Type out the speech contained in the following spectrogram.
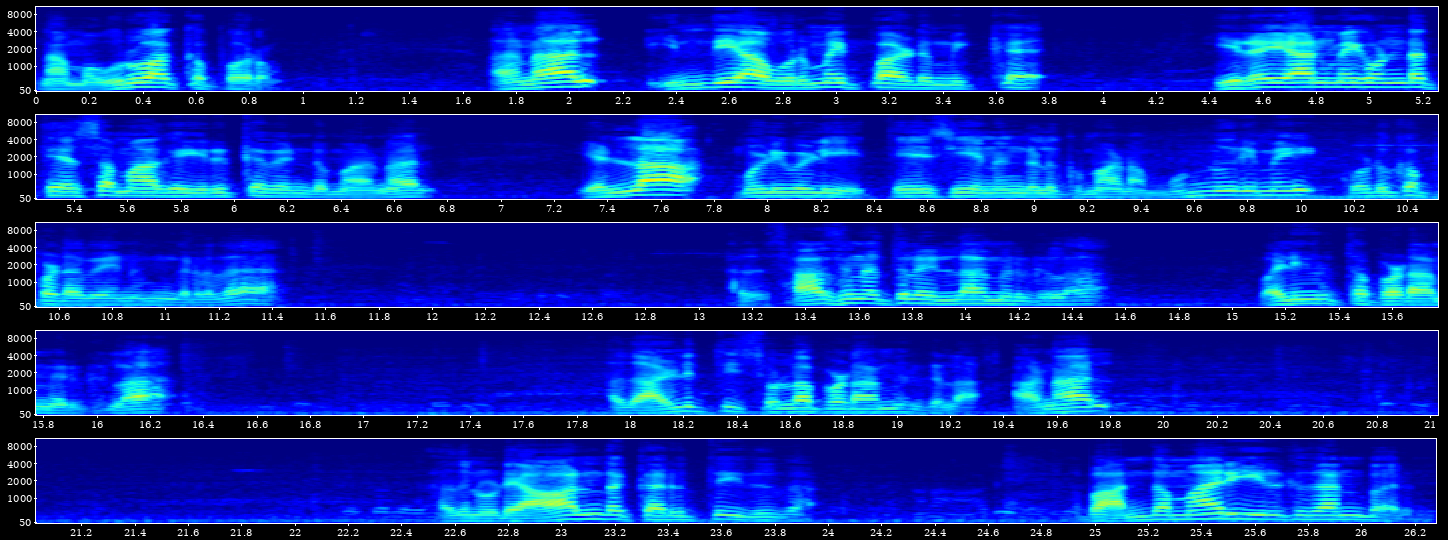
நாம் உருவாக்க போகிறோம் ஆனால் இந்தியா ஒருமைப்பாடு மிக்க இறையாண்மை கொண்ட தேசமாக இருக்க வேண்டுமானால் எல்லா மொழிவழி தேசிய இனங்களுக்குமான முன்னுரிமை கொடுக்கப்பட வேணுங்கிறத அது சாசனத்தில் இல்லாமல் இருக்கலாம் வலியுறுத்தப்படாமல் இருக்கலாம் அது அழுத்தி சொல்லப்படாமல் இருக்கலாம் ஆனால் அதனுடைய ஆழ்ந்த கருத்து இதுதான். அப்ப அந்த மாதிரி இருக்குதான்னு பாருங்க.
